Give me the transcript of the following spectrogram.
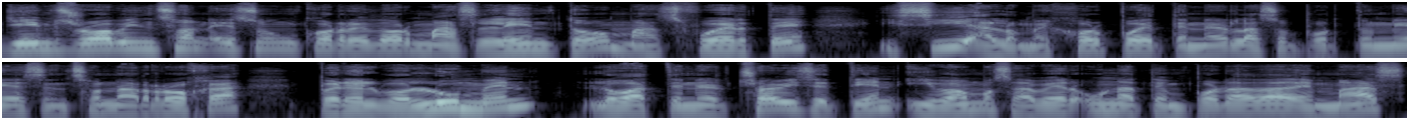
James Robinson es un corredor más lento, más fuerte y sí, a lo mejor puede tener las oportunidades en zona roja, pero el volumen lo va a tener Travis Etienne y vamos a ver una temporada de más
